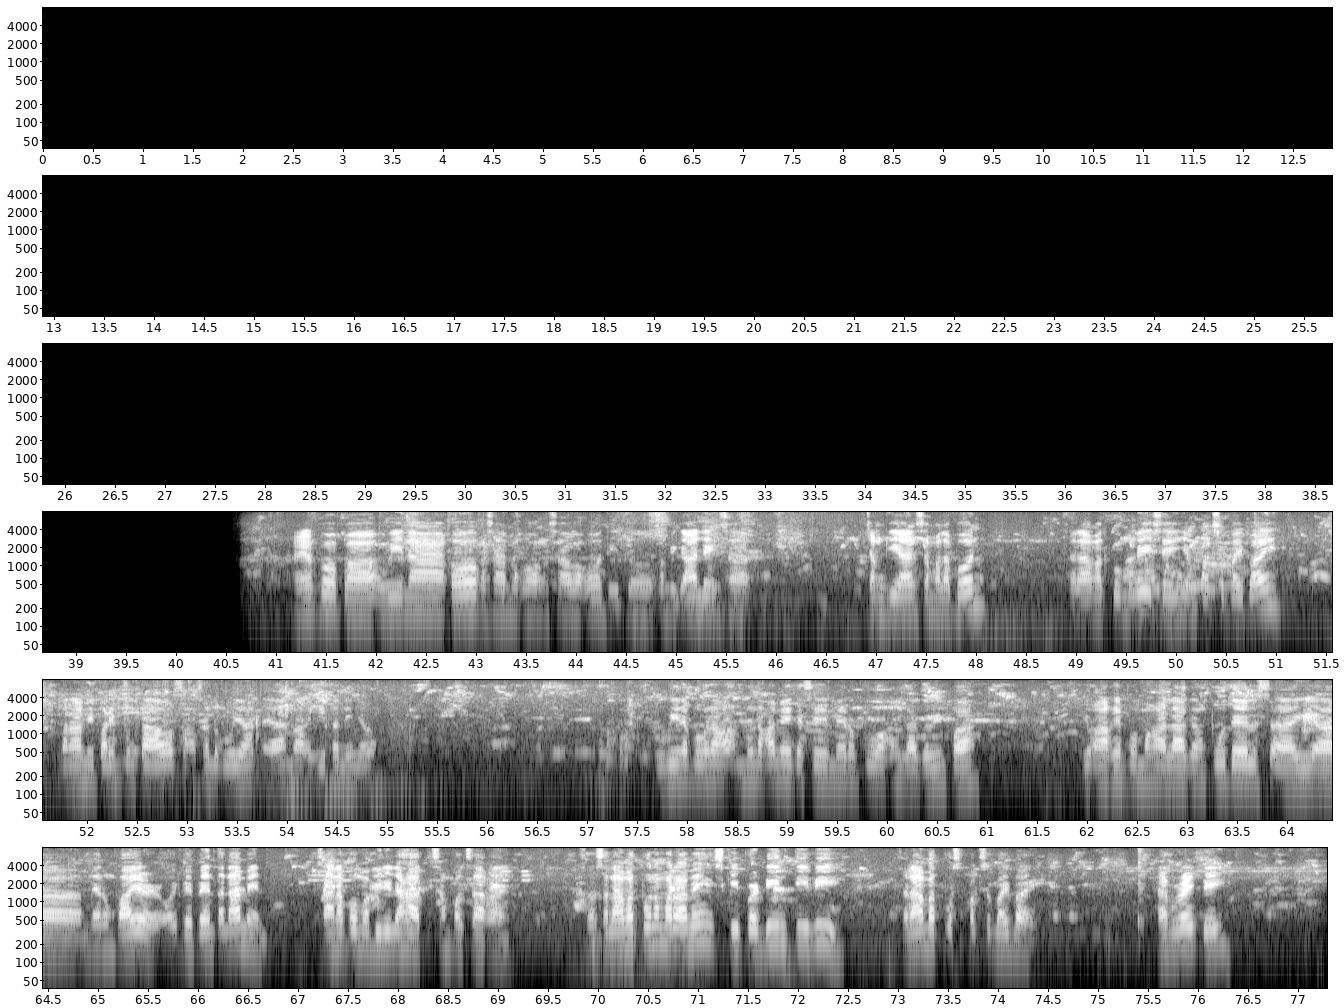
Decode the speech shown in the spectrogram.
Ayan po, pa-uwi na ako. Kasama ko ang asawa ko. Dito kami galing sa Tianggian sa Malabon. Salamat po muli sa inyong pagsubaybay. Marami pa rin pong tao sa kasalukuyan. Ayan, makikita ninyo. Uwi na po muna, muna kami kasi meron po akong gagawin pa. Yung akin po mga alagang poodles ay ah, merong buyer o ibebenta namin. Sana po mabili lahat, isang bagsakan. So salamat po ng marami, Skipper Dean TV. Salamat po sa pagsubaybay. Have a great day.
